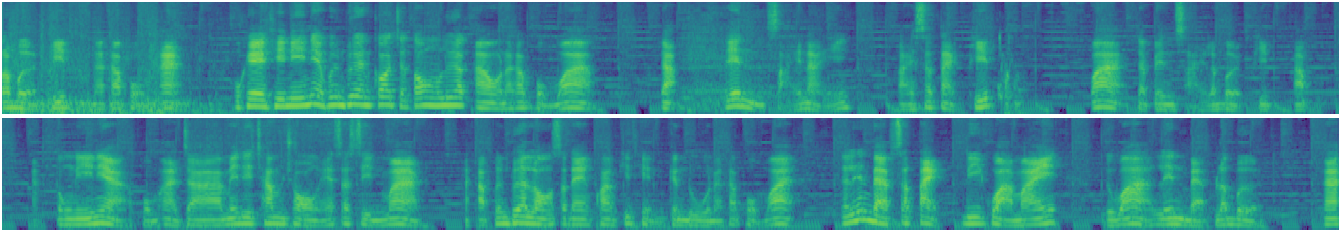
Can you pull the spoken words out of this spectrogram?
ระเบิดพิษนะครับผมอะโอเคทีนี้เนี่ยเพื่อนๆก็จะต้องเลือกเอานะครับผมว่าจะเล่นสายไหนสายสแต็กพิษว่าจะเป็นสายระเบิดพิษครับ ตรงนี้เนี่ยผมอาจจะไม่ได้ช่ำชองแอสซัสซินมาก นะครับเพื่อนๆลองแสดงความคิดเห็นกันดูนะครับผมว่าจะเล่นแบบสแต็กดีกว่าไหมหรือว่าเล่นแบบระเบิดนะ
